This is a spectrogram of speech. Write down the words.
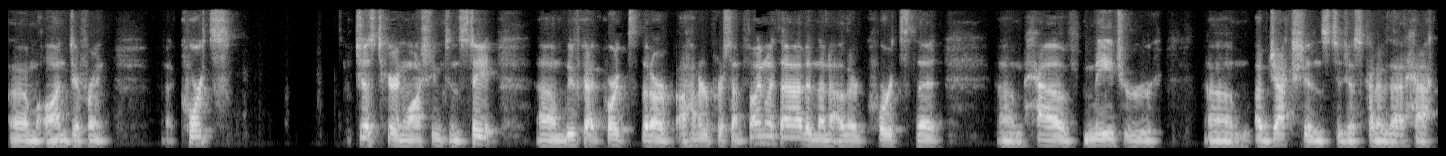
um, on different uh, courts. Just here in Washington state, um, we've got courts that are 100% fine with that, and then other courts that um, have major um, objections to just kind of that hack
